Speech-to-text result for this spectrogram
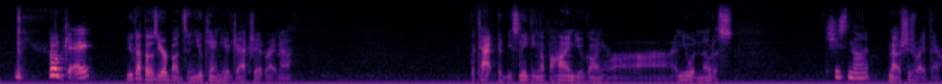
okay. You got those earbuds and You can't hear jack shit right now. The cat could be sneaking up behind you going, and you wouldn't notice. She's not. No, she's right there.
